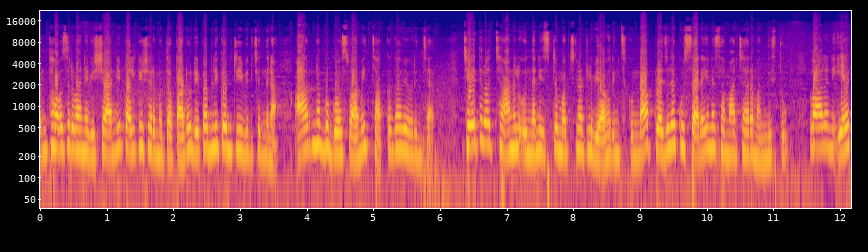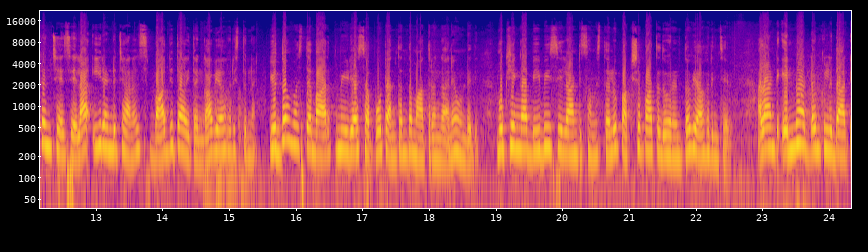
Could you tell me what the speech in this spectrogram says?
ఎంత అవసరం అనే విషయాన్ని పల్కి శర్మతో పాటు రిపబ్లికన్ టీవీకి చెందిన ఆర్నబ్ గోస్వామి చక్కగా వివరించారు. చేతిలో ఛానల్ ఉందని ఇష్టం వచ్చినట్లు వ్యవహరించకుండా ప్రజలకు సరైన సమాచారం అందిస్తూ వాళ్ళని ఏకం చేసేలా ఈ రెండు ఛానల్స్ బాధ్యతాయుతంగా వ్యవహరిస్తున్నాయి. యుద్ధం వస్తే భారత్ మీడియా సపోర్ట్ అంతంత మాత్రంగానే ఉండేది. ముఖ్యంగా బీబీసీ లాంటి సంస్థలు పక్షపాత ధోరణితో వ్యవహరించేవి. అలాంటి ఎన్నో అడ్డంకులు దాటి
